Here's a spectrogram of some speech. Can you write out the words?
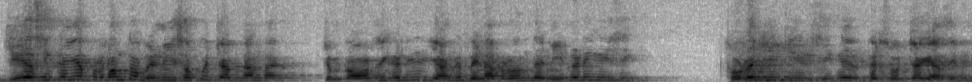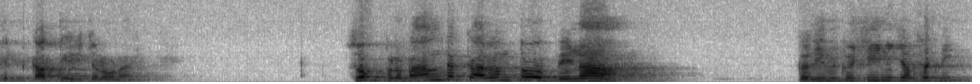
ਜੇ ਅਸੀਂ ਕਹੀਏ ਪ੍ਰਬੰਧ ਤੋਂ ਬਿਨਾਂ ਹੀ ਸਭ ਕੁਝ ਚੱਲ ਜਾਂਦਾ ਹੈ। ਚਮਕੌਰ ਦੀ ਗੱਡੀ ਜੰਗ ਬਿਨਾਂ ਪ੍ਰਬੰਧ ਦੇ ਨਹੀਂ ਲੜੀ ਗਈ ਸੀ। ਥੋੜੇ ਜਿਹੇ ਤੀਰ ਸੀਗੇ, ਫਿਰ ਸੋਚਿਆ ਗਿਆ ਸੀ ਵੀ ਕਿ ਕਦ ਤੀਰ ਚਲਾਉਣਾ ਹੈ। ਸੋ ਪ੍ਰਬੰਧ ਕਰਨ ਤੋਂ ਬਿਨਾਂ ਕਦੀ ਵੀ ਕੋਈ ਚੀਜ਼ ਨਹੀਂ ਚੱਲ ਸਕਦੀ।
